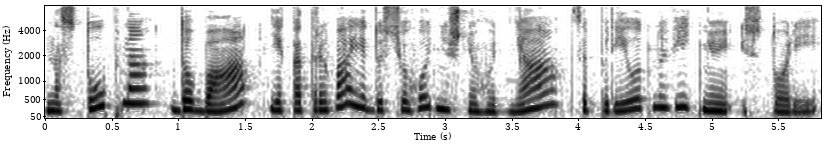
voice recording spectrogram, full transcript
Наступна доба, яка триває до сьогоднішнього дня, це період новітньої історії.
